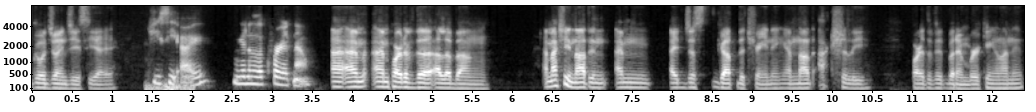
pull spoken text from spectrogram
go join JCI. JCI. I'm gonna look for it now. I, I'm I'm part of the Alabang. I'm actually not in. I'm I just got the training. I'm not actually part of it, but I'm working on it.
